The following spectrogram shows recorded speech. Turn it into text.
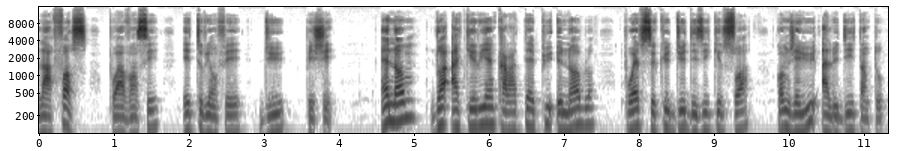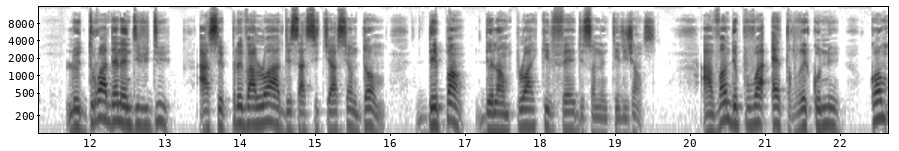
la force pour avancer et triompher du péché. Un homme doit acquérir un caractère pur et noble pour être ce que Dieu désire qu'il soit, comme j'ai eu à le dire tantôt. Le droit d'un individu à se prévaloir de sa situation d'homme dépend de l'emploi qu'il fait de son intelligence. Avant de pouvoir être reconnu comme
